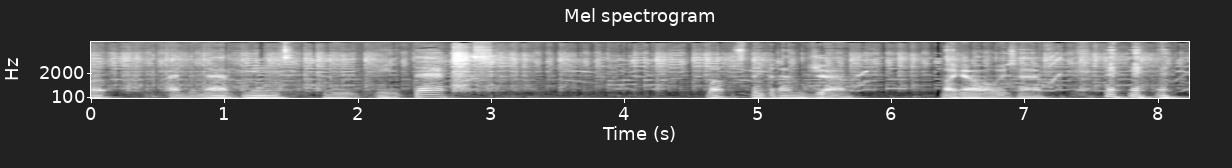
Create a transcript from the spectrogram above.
oh, I did not mean to eat that. Well, sleep it the job. Like I always have.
